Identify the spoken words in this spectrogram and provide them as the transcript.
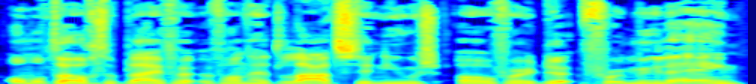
om op de hoogte te blijven van het laatste nieuws over de Formule 1.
